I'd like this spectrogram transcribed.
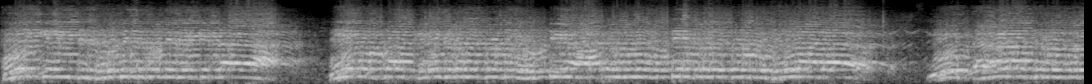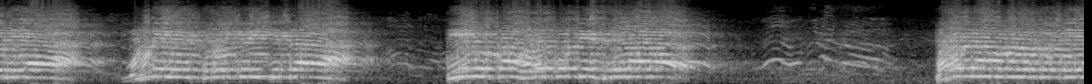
துவக்கி வைத்து சிறப்பித்துக் கொண்டிருக்கின்ற திமுக கிளைக்கழகத்தினுடைய ஒன்றிய ஆற்றலுடைய ஒன்றிய கழகத்தினுடைய செயலாளர் ஏ தனராஜ் அவர்களுடைய முன்னிலையில் துவக்கி வைக்கின்ற திமுக வடக்கொன்றிய செயலாளர் பரந்தாமன் அவர்களுடைய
